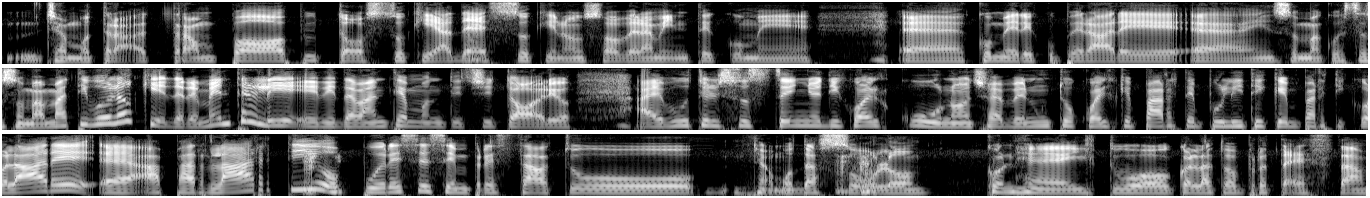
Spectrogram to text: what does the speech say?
diciamo tra, tra un po' piuttosto che adesso che non so veramente come, eh, come recuperare eh, insomma questa somma. Ma ti volevo chiedere mentre lì eri davanti a Montecitorio hai avuto il sostegno di qualcuno? Cioè è venuto qualche parte politica in particolare eh, a parlarti? Oppure sei sempre stato diciamo da solo con, eh, il tuo, con la tua protesta?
